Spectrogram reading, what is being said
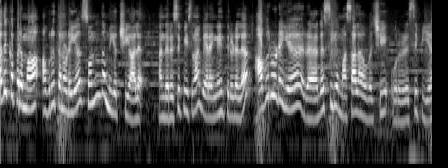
அதுக்கப்புறமா அவரு தன்னுடைய சொந்த முயற்சியால அந்த ரெசிபிஸ்லாம் வேற எங்கேயும் திருடல. அவருடைய ரகசிய மசாலாவை வச்சு ஒரு ரெசிபியை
